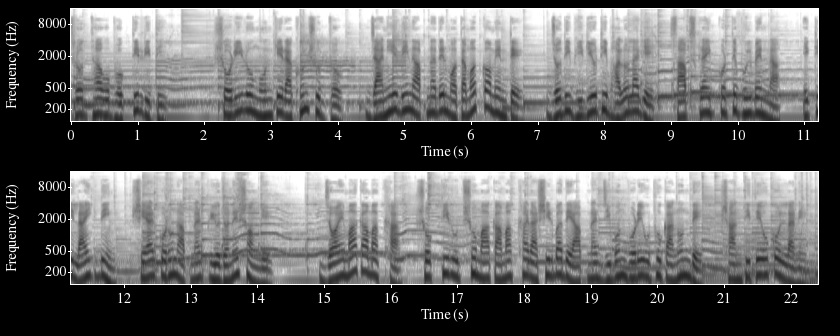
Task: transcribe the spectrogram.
শ্রদ্ধা ও ভক্তির রীতি। শরীর ও মনকে রাখুন শুদ্ধ। জানিয়ে দিন আপনাদের মতামত কমেন্টে। যদি ভিডিওটি ভালো লাগে, সাবস্ক্রাইব করতে ভুলবেন না। একটি লাইক দিন, শেয়ার করুন আপনার প্রিয়জনের সঙ্গে। জয় মা কামাখ্যা। শক্তির উৎস মা কামাক্ষার আশীর্বাদে আপনার জীবন ভরে উঠুক আনন্দে, শান্তিতে ও কল্যাণে।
